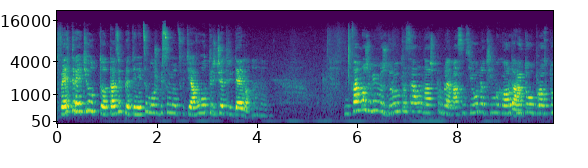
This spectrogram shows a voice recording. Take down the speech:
две трети от тази плетеница, може би съм я отцветявала 3-4 дена. Това може би, между другото, е само наш проблем. Аз съм сигурна, че има хора, да. които просто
